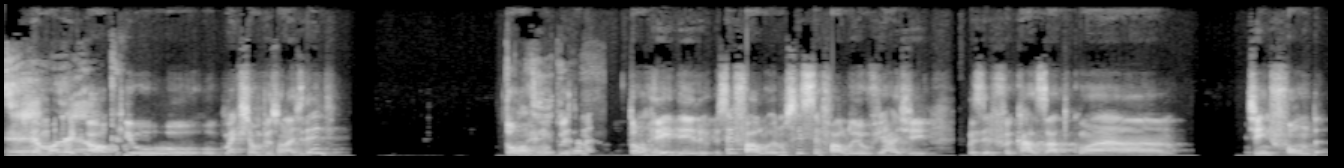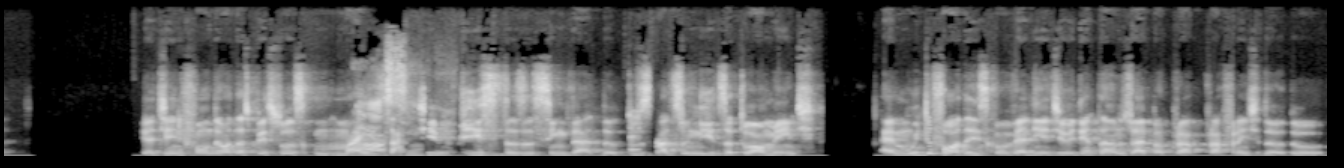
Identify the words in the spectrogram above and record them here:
é. é mó legal é... que o, o. Como é que chama o personagem dele? Tom, alguma coisa, né? Tom Hayden, ele, você falou, eu não sei se você falou, eu viajei, mas ele foi casado com a Jane Fonda. E a Jane Fonda é uma das pessoas mais Ah, ativistas, assim, da, do- dos Estados Unidos atualmente. É muito foda isso, que uma velhinha de 80 anos vai pra, pra, pra frente do, do-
